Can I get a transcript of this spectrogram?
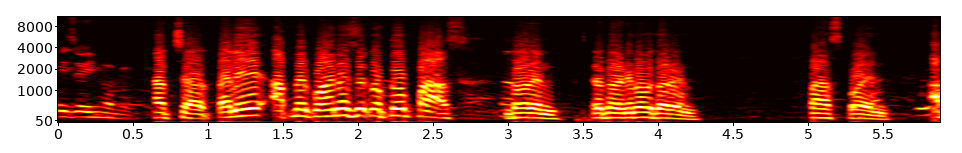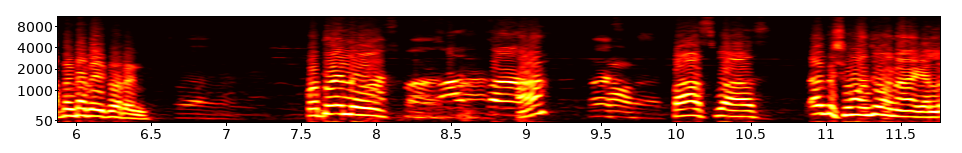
বিজয়ী হবে। আচ্ছা তাহলে আপনার পয়েন্ট হচ্ছে কত? পাঁচ। ধরেন এ ধরেন এভাবে ধরেন। পাঁচ পয়েন্ট আপনারটা বের করেন। কত হইল? হ্যাঁ? পাঁচ পাঁচ। তো সমান সমান হয়ে গেল।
